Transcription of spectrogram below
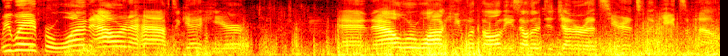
We waited for one hour and a half to get here, and now we're walking with all these other degenerates here into the gates of hell.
